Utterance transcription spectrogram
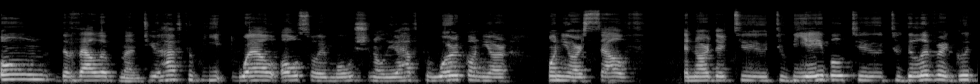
own development. You have to be well also emotional. You have to work on your on yourself in order to to be able to to deliver good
